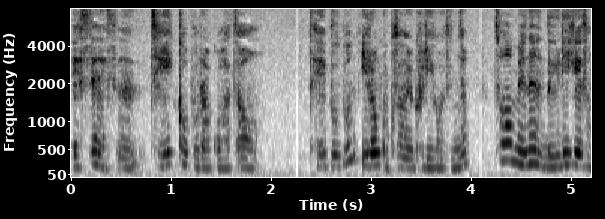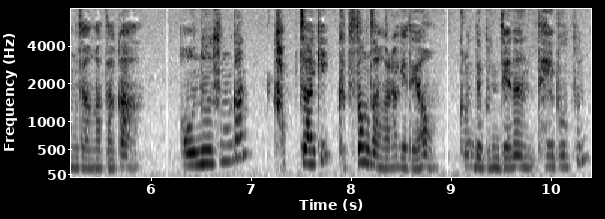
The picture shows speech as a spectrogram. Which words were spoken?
SNS는 J커브라고 하죠. 대부분 이런 곡선을 그리거든요. 처음에는 느리게 성장하다가 어느 순간 갑자기 급성장을 하게 돼요. 그런데 문제는 대부분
